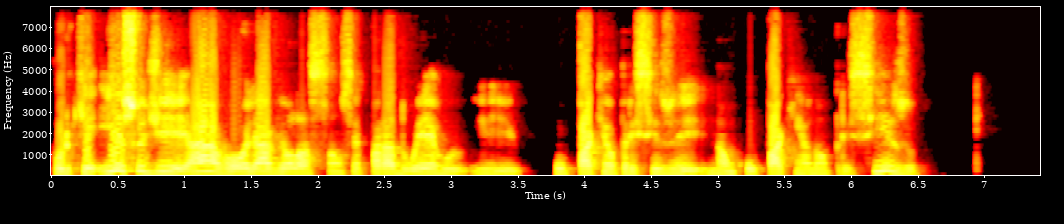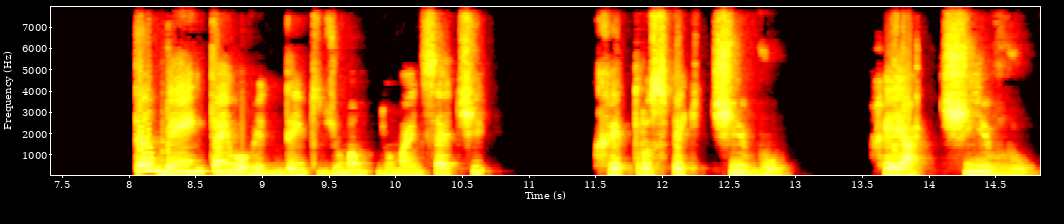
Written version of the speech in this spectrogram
Porque isso de, ah, vou olhar a violação, separar do erro e culpar quem eu preciso e não culpar quem eu não preciso, também está envolvido dentro de, uma, de um mindset retrospectivo, reativo.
